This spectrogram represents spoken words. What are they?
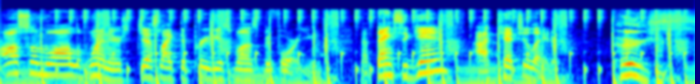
awesome wall of winners just like the previous ones before you. Now thanks again, I'll catch you later. Peace.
